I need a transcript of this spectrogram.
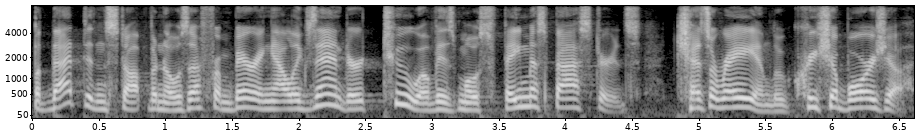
But that didn't stop Vannozza from bearing Alexander two of his most famous bastards, Cesare and Lucretia Borgia.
